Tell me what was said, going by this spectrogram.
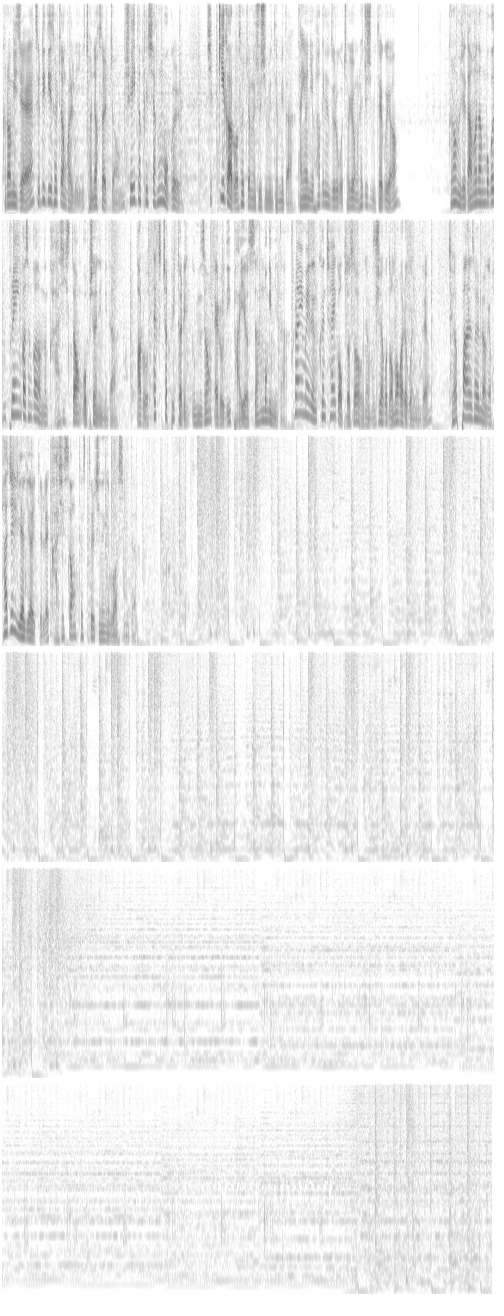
그럼 이제 3D 설정 관리, 전역 설정, shader cache 항목을 10기가로 설정해 주시면 됩니다. 당연히 확인을 누르고 적용을 해주시면 되고요. 그럼 이제 남은 항목은 프레임과 상관없는 가시성 옵션입니다. 바로 texture filtering, 음성, LOD bias 항목입니다. 프레임에는 큰 차이가 없어서 그냥 무시하고 넘어가려고 했는데요. 제어판 설명에 화질 이야기가 있길래 가시성 테스트를 진행해 보았습니다.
